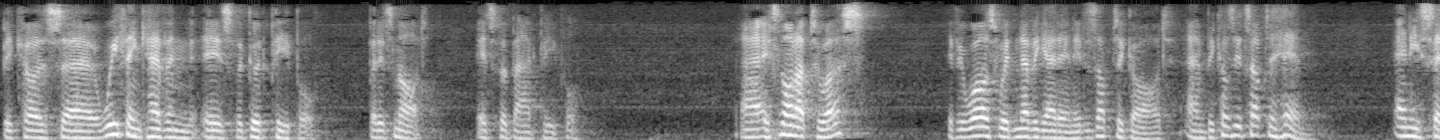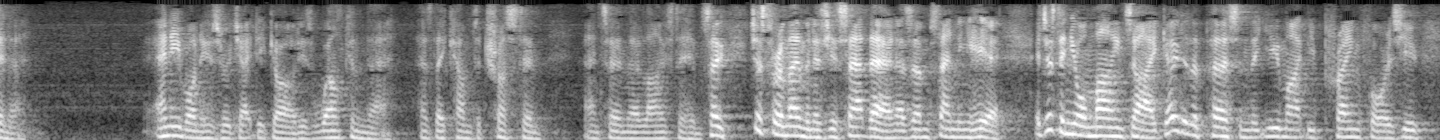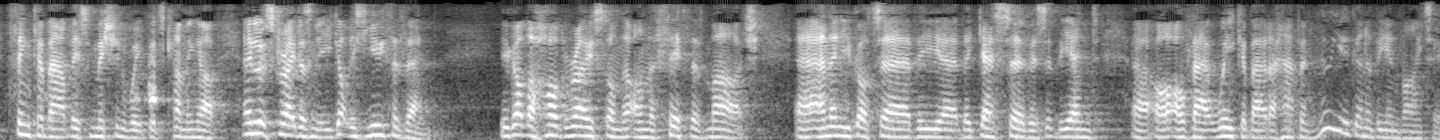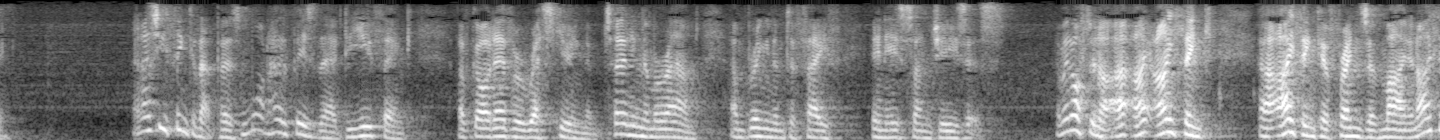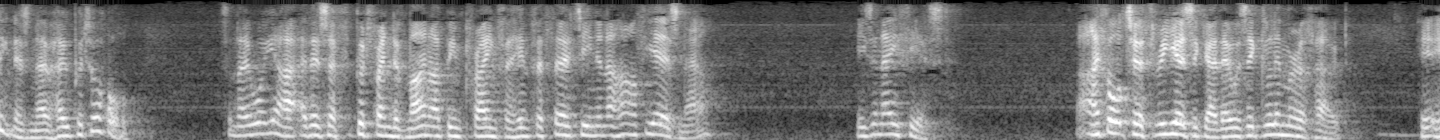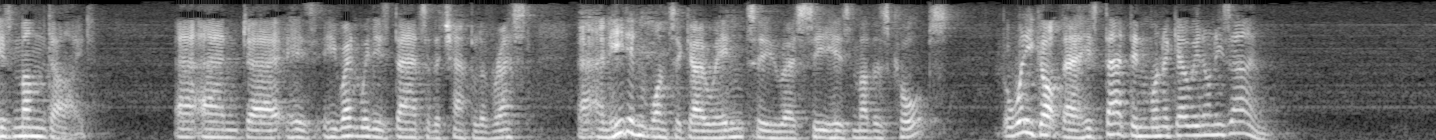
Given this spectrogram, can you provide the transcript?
Because uh, we think heaven is for good people, but it's not. It's for bad people. Uh, it's not up to us. If it was, we'd never get in. It is up to God. And because it's up to Him, any sinner, anyone who's rejected God, is welcome there as they come to trust Him and turn their lives to Him. So, just for a moment, as you sat there and as I'm standing here, just in your mind's eye, go to the person that you might be praying for as you think about this mission week that's coming up. And it looks great, doesn't it? You've got this youth event. You've got the hog roast on the, on the 5th of March. Uh, and then you've got uh, the, uh, the guest service at the end uh, of that week about to happen. Who are you going to be inviting? And as you think of that person, what hope is there, do you think, of God ever rescuing them, turning them around, and bringing them to faith in His Son Jesus. I mean, often I, I, I think, uh, I think of friends of mine, and I think there's no hope at all. So, no, well, yeah, there's a good friend of mine. I've been praying for him for 13 and a half years now. He's an atheist. I thought two or three years ago there was a glimmer of hope. His mum died. Uh, and uh, his, he went with his dad to the chapel of rest. Uh, and he didn't want to go in to uh, see his mother's corpse. But when he got there, his dad didn't want to go in on his own.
